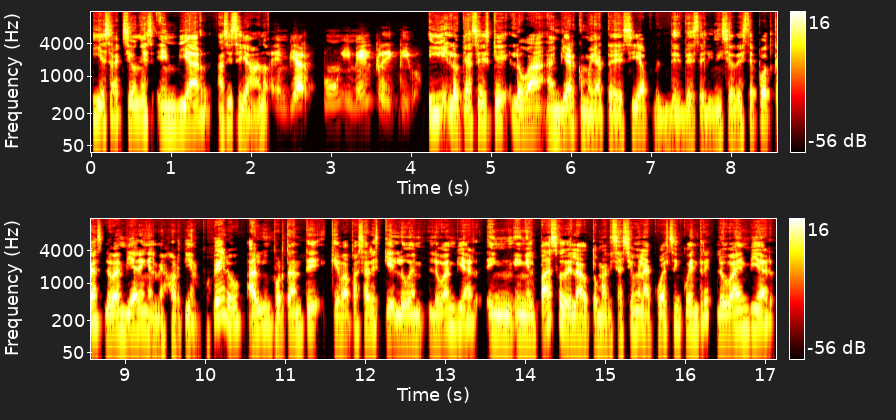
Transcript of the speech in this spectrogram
y esa acción es enviar, así se llama, ¿no? Enviar un email predictivo. Y lo que hace es que lo va a enviar, como ya te decía desde el inicio de este podcast, lo va a enviar en el mejor tiempo. Pero algo importante que va a pasar es que lo, va a enviar en, en el paso de la automatización en la cual se encuentre, lo va a enviar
